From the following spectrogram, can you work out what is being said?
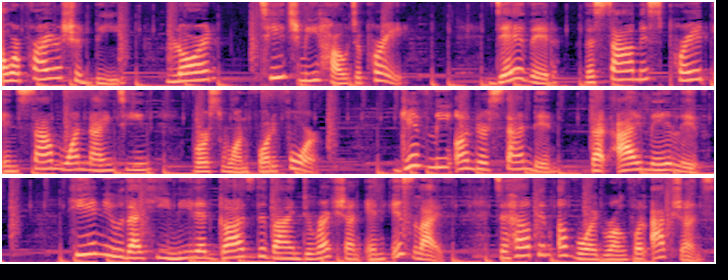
Our prayer should be Lord, teach me how to pray. David, the psalmist, prayed in Psalm 119, verse 144 Give me understanding that I may live. He knew that he needed God's divine direction in his life to help him avoid wrongful actions.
